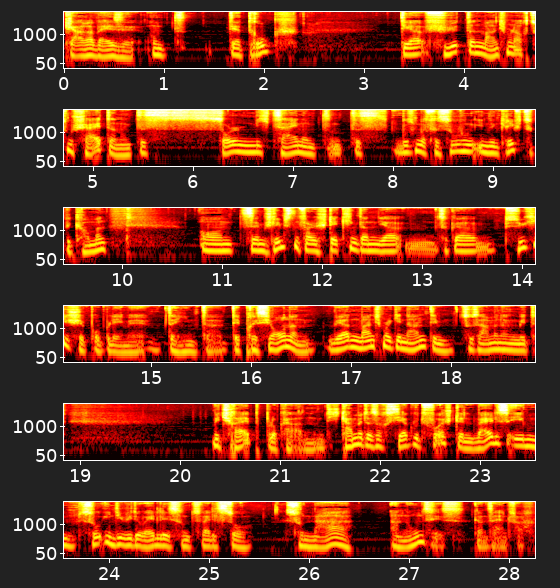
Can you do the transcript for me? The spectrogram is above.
klarerweise. Und der Druck der führt dann manchmal auch zum Scheitern und das soll nicht sein und, und das muss man versuchen in den Griff zu bekommen. Und im schlimmsten Fall stecken dann ja sogar psychische Probleme dahinter. Depressionen werden manchmal genannt im Zusammenhang mit, mit Schreibblockaden. Und ich kann mir das auch sehr gut vorstellen, weil es eben so individuell ist und weil es so, so nah an uns ist, ganz einfach.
